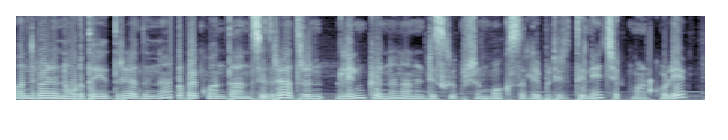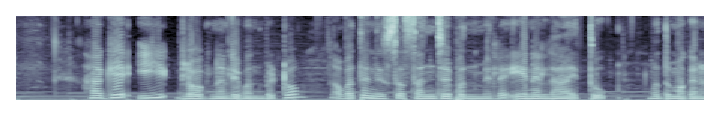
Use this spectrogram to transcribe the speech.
ಒಂದು ವೇಳೆ ನೋಡದೇ ಇದ್ದರೆ ಅದನ್ನು ನೋಡಬೇಕು ಅಂತ ಅನಿಸಿದರೆ ಅದರ ಲಿಂಕನ್ನು ನಾನು ಡಿಸ್ಕ್ರಿಪ್ಷನ್ ಬಾಕ್ಸಲ್ಲಿ ಬಿಟ್ಟಿರ್ತೀನಿ. ಚೆಕ್ ಮಾಡ್ಕೊಳ್ಳಿ. ಹಾಗೆ ಈ ಬ್ಲಾಗ್ನಲ್ಲಿ ಬಂದುಬಿಟ್ಟು ಅವತ್ತಿನ ದಿವಸ ಸಂಜೆ ಬಂದ ಮೇಲೆ ಏನೆಲ್ಲ ಆಯಿತು ಮದುಮಗನ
